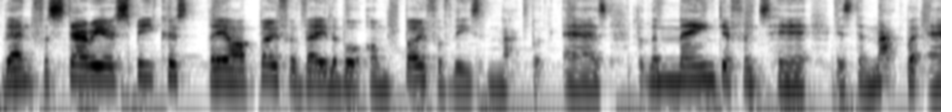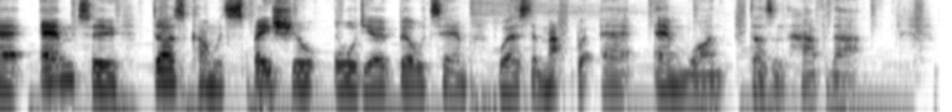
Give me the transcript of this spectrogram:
Then for stereo speakers, they are both available on both of these MacBook Airs, but the main difference here is the MacBook Air M2 does come with spatial audio built in, whereas the MacBook Air M1 doesn't have that.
